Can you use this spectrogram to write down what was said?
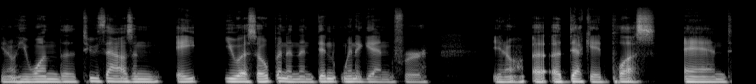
You know, he won the 2008 US Open and then didn't win again for, you know, a, a decade plus. And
